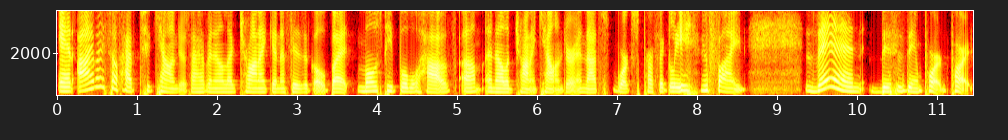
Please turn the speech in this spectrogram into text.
And I myself have two calendars. I have an electronic and a physical, but most people will have um, an electronic calendar, and that works perfectly fine. Then, this is the important part.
